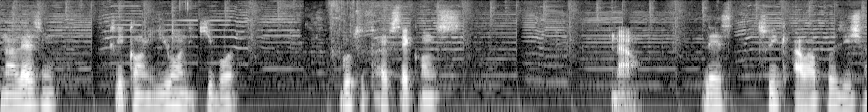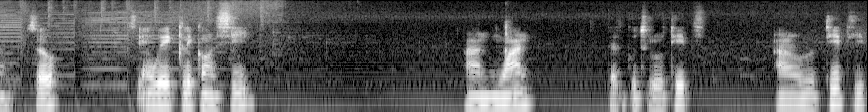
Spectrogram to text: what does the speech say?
Now let's click on u on the keyboard. Go to 5 seconds. Now let's tweak our position. So same way click on C and 1 let's go to rotate and rotate it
